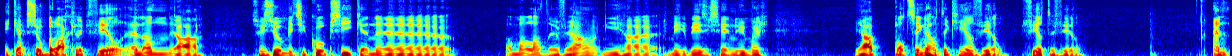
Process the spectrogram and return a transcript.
Ik heb zo belachelijk veel. En dan, ja, sowieso een beetje koopziek en eh, allemaal andere verhalen waar ik niet ga mee bezig zijn nu. Maar ja, plotseling had ik heel veel. Veel te veel. En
